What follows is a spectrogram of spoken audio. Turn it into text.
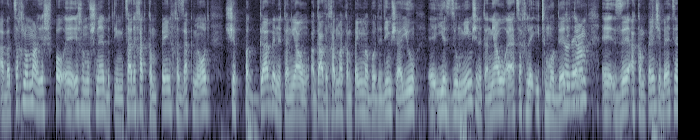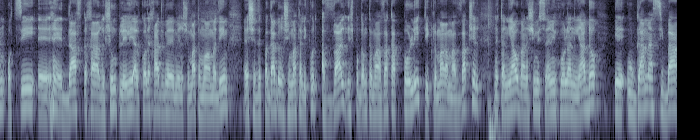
אבל צריך לומר, יש פה, אה, יש לנו שני היבטים. מצד אחד קמפיין חזק מאוד שפגע בנתניהו. אגב, אחד מהקמפיינים הבודדים שהיו יזומים, שנתניהו היה צריך להתמודד לא איתם, זה הקמפיין שבעצם הוציא דף ככה רישום פלילי על כל אחד מרשימת המועמדים, שזה פגע ברשימת הליכוד, אבל יש פה גם את המאבק הפוליטי, כלומר המאבק של נתניהו באנשים מסוימים כמו לניאדו אה, הוא גם מהסיבה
